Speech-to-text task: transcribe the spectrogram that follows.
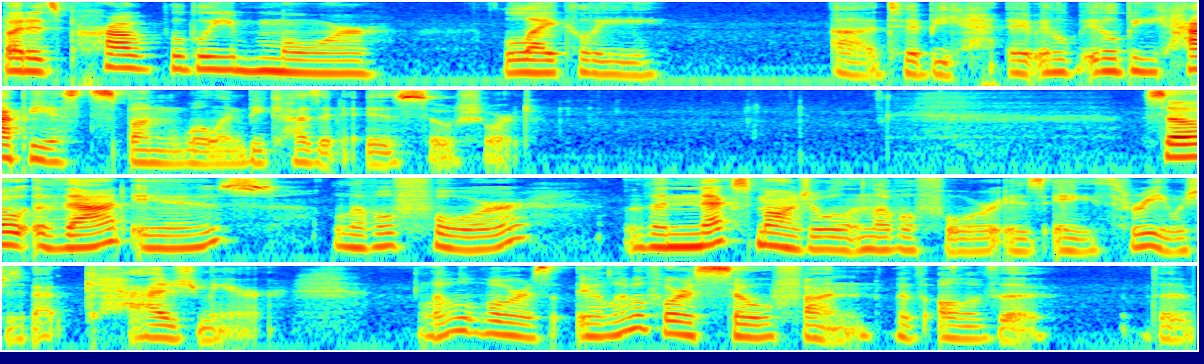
But it's probably more likely uh, to be, it'll, it'll be happiest spun woolen because it is so short. So that is level four. The next module in level four is A3, which is about cashmere. Level four is level four is so fun with all of the the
